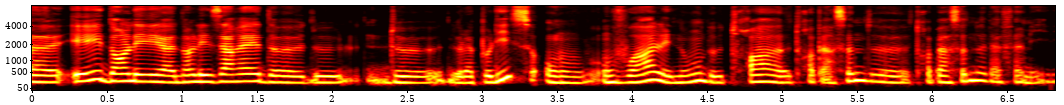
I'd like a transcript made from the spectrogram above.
Euh, et dans les, dans les arrêts de, de, de, la police, on, on, voit les noms de trois, trois, personnes de trois personnes de la famille.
